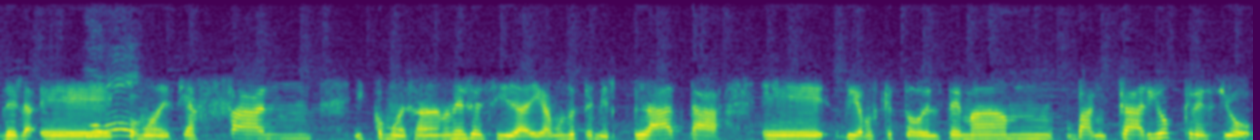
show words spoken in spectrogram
de la, eh, No. como decía, afán y como esa necesidad, digamos, de tener plata, eh, digamos que todo el tema mm, bancario creció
